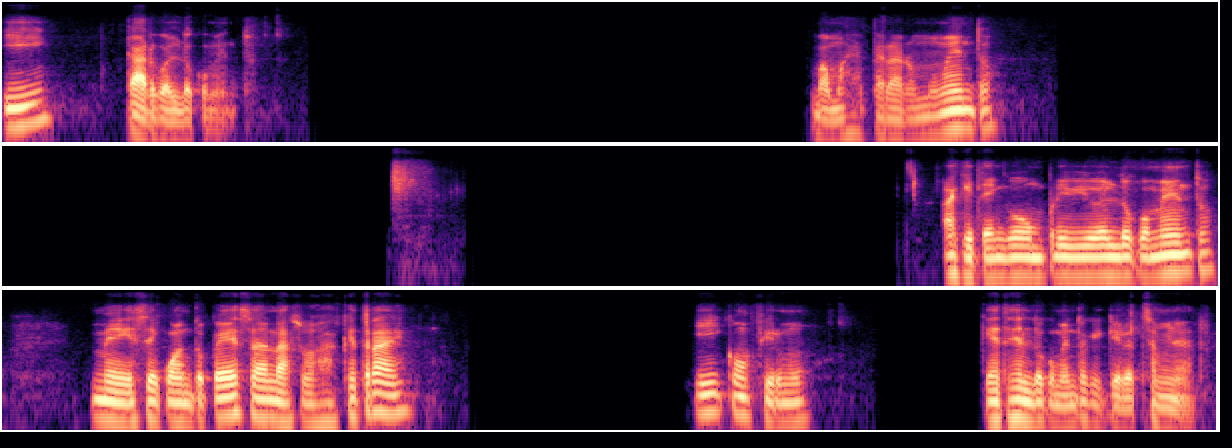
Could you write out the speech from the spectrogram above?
Y cargo el documento. Vamos a esperar un momento. Aquí tengo un preview del documento. Me dice cuánto pesa, las hojas que trae. Y confirmo que este es el documento que quiero examinar.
